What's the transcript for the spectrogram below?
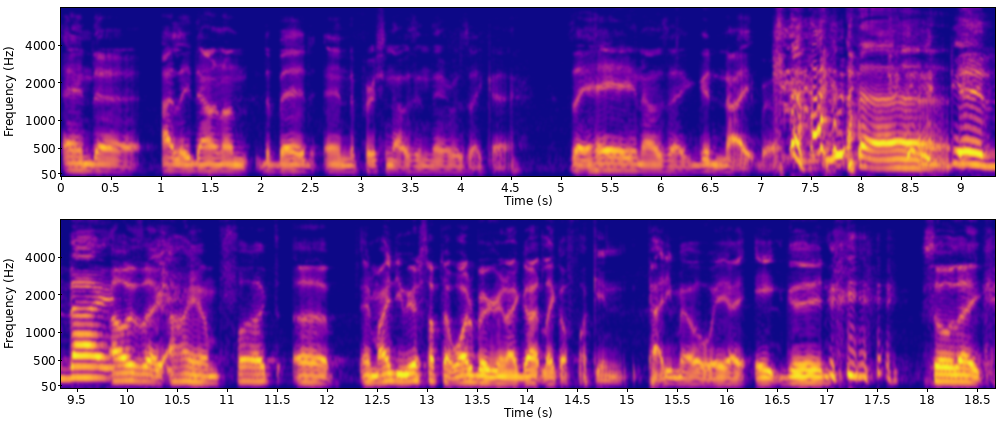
and uh, I lay down on the bed, and the person that was in there was like, uh, was like, "Hey," and I was like, "Good night, bro." Good night. I was like, "I am fucked up." And mind you, we stopped at Whataburger, and I got like a fucking patty melt away. I ate good. so like,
